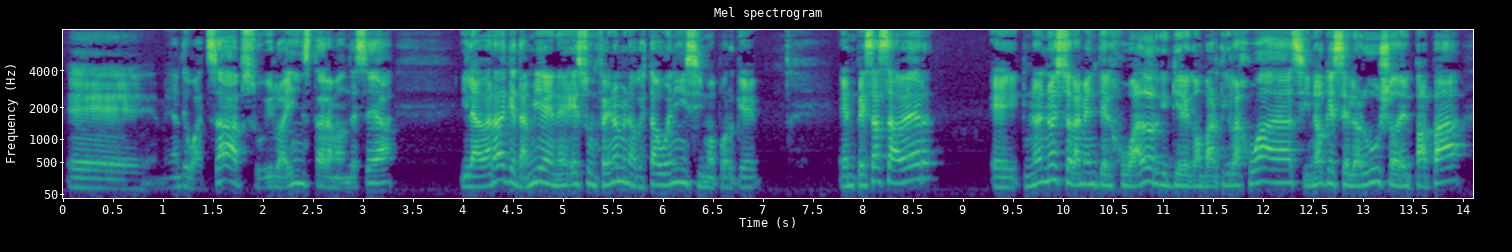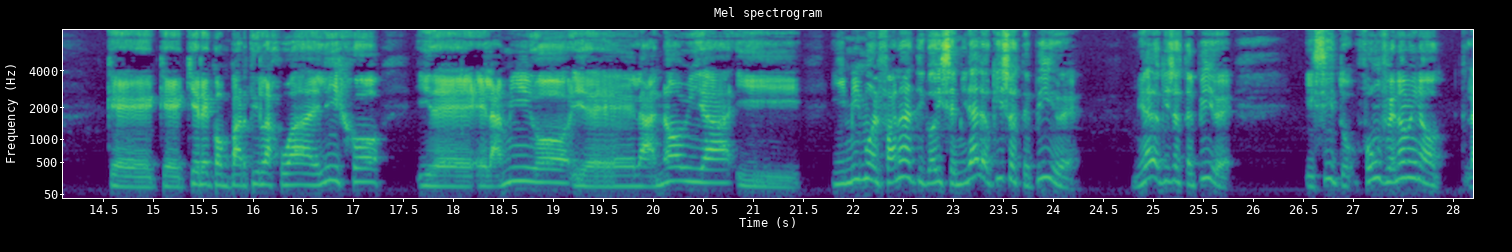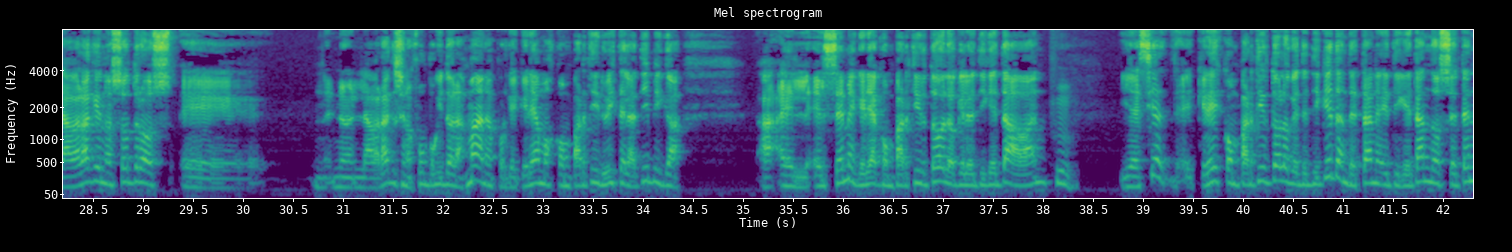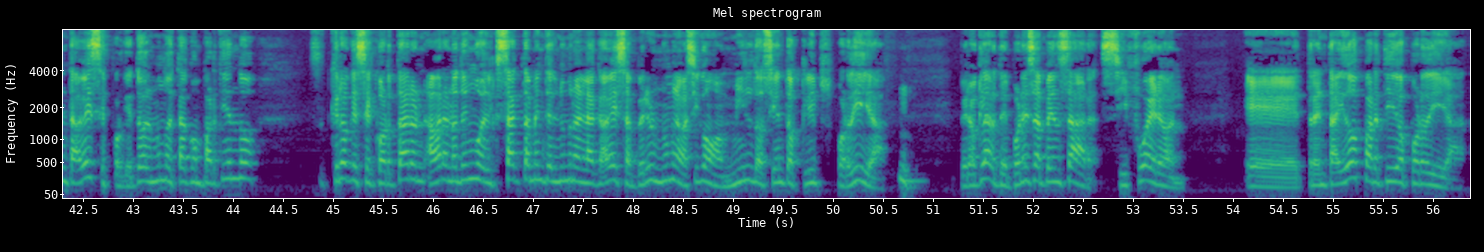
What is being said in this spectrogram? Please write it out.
eh, mediante WhatsApp, subirlo a Instagram, donde sea. Y la verdad que también es un fenómeno que está buenísimo porque empezás a ver, eh, no, no, es solamente el jugador que quiere compartir la jugada, sino que es el orgullo del papá que, quiere compartir la jugada del hijo y del amigo y de la novia y, mismo el fanático dice, mirá lo que hizo este pibe, mirá lo que hizo este pibe. Y sí, tú, fue un fenómeno, la verdad que nosotros, eh, la verdad que se nos fue un poquito de las manos porque queríamos compartir, viste, la típica, el, el CM quería compartir todo lo que lo etiquetaban. Hmm. Y decía, eh, ¿querés compartir todo lo que te etiquetan? Te están etiquetando 70 veces porque todo el mundo está compartiendo creo que se cortaron, ahora no tengo exactamente el número en la cabeza, pero era un número así como 1200 clips por día. Hmm. Pero claro, te pones a pensar, si fueron 32 eh, partidos por día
